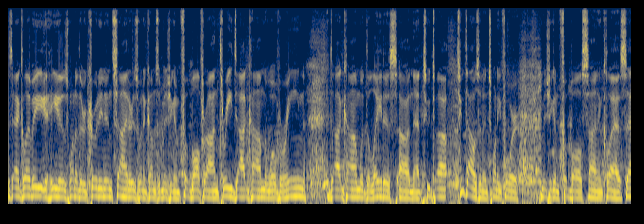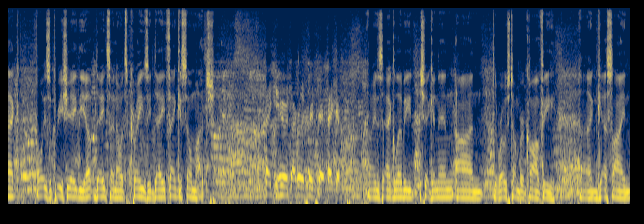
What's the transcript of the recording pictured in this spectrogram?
Zach Libby, he is one of the recruiting insiders when it comes to Michigan football for On3.com, the Wolverine.com with the latest on that 2024 Michigan football signing class. Zach, always appreciate the updates. I know it's a crazy day. Thank you so much. Thank you, Hughes. I really appreciate it. Thank you. All right, Zach Libby checking in on the Roast Umber Coffee uh, guest line.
